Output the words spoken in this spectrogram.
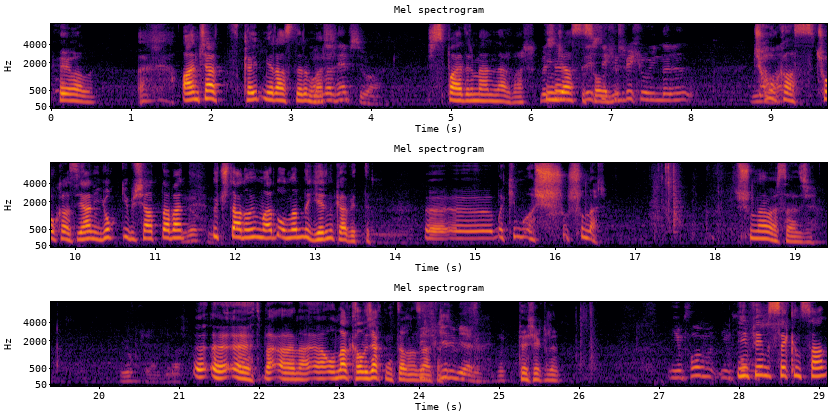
eyvallah. Uncharted kayıp miraslarım var. Onların hepsi var. Spider-Man'ler var. Mesela Injustice PlayStation olabilir. 5 oyunları Çok az, çok az. Yani yok gibi şey. Hatta ben Yok mu? 3 tane oyun vardı. Onların da yerini kaybettim. Ee, bakayım şu, şunlar. Şunlar var sadece. Yok ya bunlar. Ee, e, evet, ben, onlar kalacak muhtemelen Hiç zaten. girmeyelim. Teşekkürler. İnform, Infamous Second Son,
